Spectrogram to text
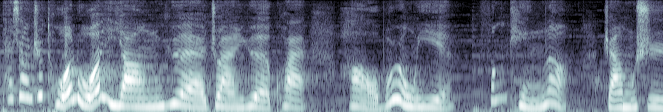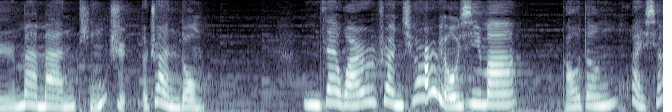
他像只陀螺一样越转越快。好不容易，风停了，詹姆士慢慢停止了转动。你在玩转圈游戏吗？高登坏笑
